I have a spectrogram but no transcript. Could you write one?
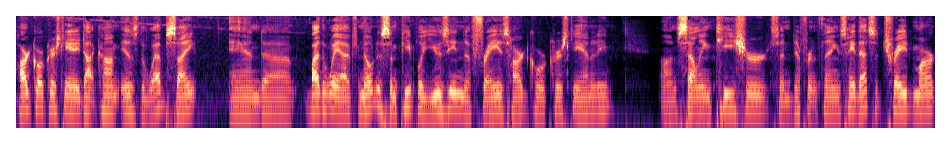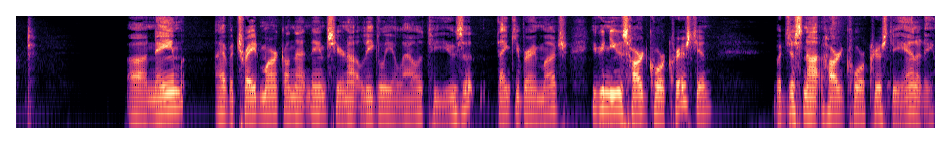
HardcoreChristianity.com is the website. And uh, by the way, I've noticed some people using the phrase hardcore Christianity on selling t shirts and different things. Hey, that's a trademarked uh, name. I have a trademark on that name, so you're not legally allowed to use it. Thank you very much. You can use hardcore Christian, but just not hardcore Christianity.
